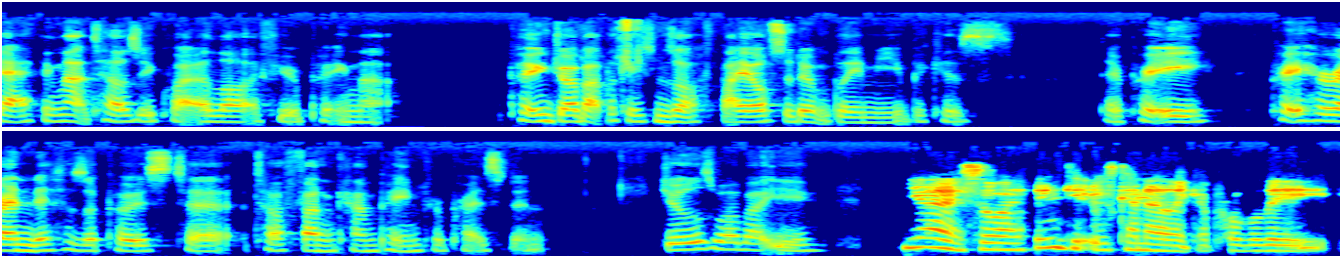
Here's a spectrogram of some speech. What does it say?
yeah, I think that tells you quite a lot if you're putting that putting job applications off. But I also don't blame you because they're pretty pretty horrendous as opposed to to a fun campaign for president. Jules, what about you? Yeah, so I think it was kind of like I probably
